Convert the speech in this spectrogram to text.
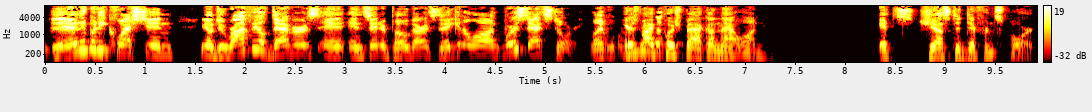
Did anybody question? You know, do Rafael Devers and, and Xander Bogaerts they get along? Where's that story? Like, here's my pushback on that one. It's just a different sport.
